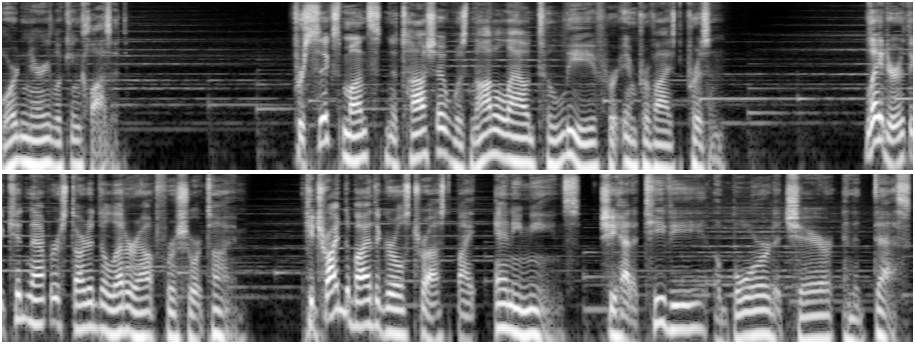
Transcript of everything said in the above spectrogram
ordinary looking closet. For six months, Natasha was not allowed to leave her improvised prison. Later, the kidnapper started to let her out for a short time. He tried to buy the girl's trust by any means. She had a TV, a board, a chair, and a desk.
